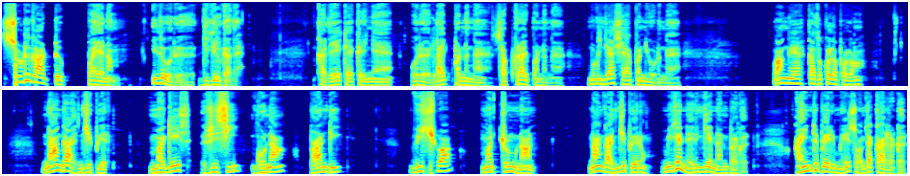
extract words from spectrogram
சுடுகாட்டு பயணம். இது ஒரு திகில் கதை. கதையை கேட்குறீங்க ஒரு லைக் பண்ணுங்கள் சப்ஸ்கிரைப் பண்ணுங்கள் முடிஞ்சால் ஷேர் பண்ணி விடுங்க. வாங்க கதைக்குள்ளே போகலாம் நாங்கள் அஞ்சு பேர். மகேஷ் ரிஷி குணா பாண்டி விஸ்வா மற்றும் நான். நாங்கள் அஞ்சு பேரும் மிக நெருங்கிய நண்பர்கள். ஐந்து பேருமே சொந்தக்காரர்கள்.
